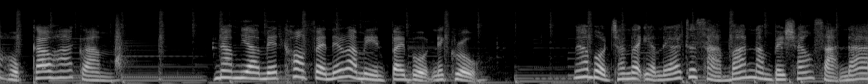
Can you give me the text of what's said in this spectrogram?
0.5695 กรัม นำยาเม็ดคอเฟนิรามีนไปบดในกรูเมื่อบดชั้นละเอียดแล้วจะสามารถนำไปชั่งสารได้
